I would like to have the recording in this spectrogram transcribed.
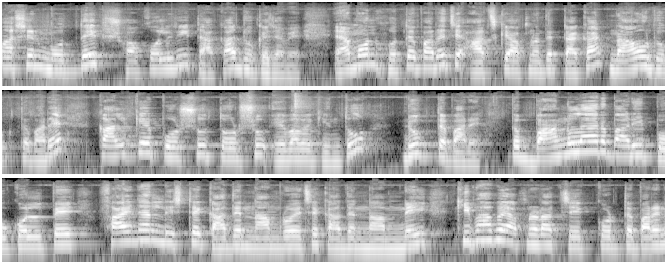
মাসের মধ্যেই সকলেরই টাকা ঢুকে যাবে। এমন হতে পারে যে আজকে আপনাদের টাকা নাও ঢুকতে পারে, কালকে, পরশু, তরশু এভাবে কিন্তু ঢুকতে পারে। তো বাংলার বাড়ি প্রকল্পে ফাইনাল লিস্টে কাদের নাম রয়েছে, কাদের নাম নেই, কীভাবে আপনারা চেক করতে পারেন,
